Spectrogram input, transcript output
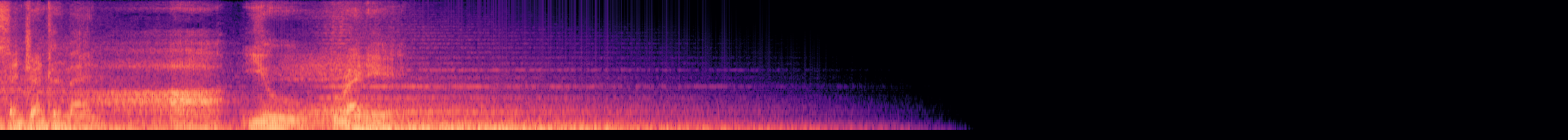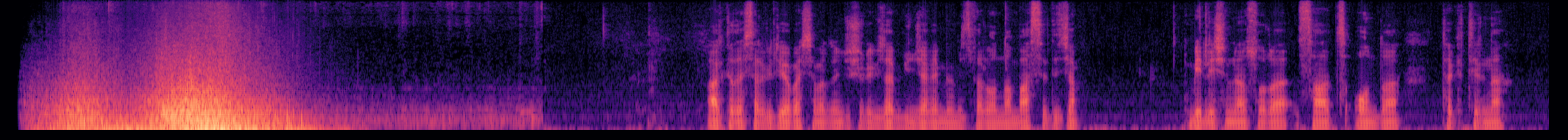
Ladies and gentlemen, are you ready? Arkadaşlar videoya başlamadan önce şöyle güzel bir güncellememiz var ondan bahsedeceğim. Birleşimden sonra saat 10'da Takitirna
